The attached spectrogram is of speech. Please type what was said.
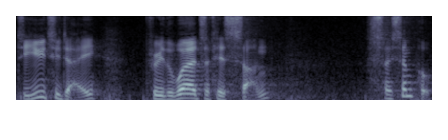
to you today through the words of his Son? So simple.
